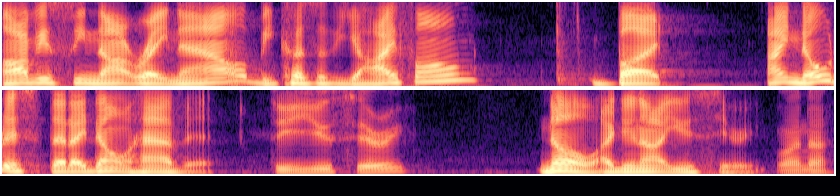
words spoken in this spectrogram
obviously not right now because of the iphone but i noticed that i don't have it Do you use Siri? no i do not use siri Why not?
